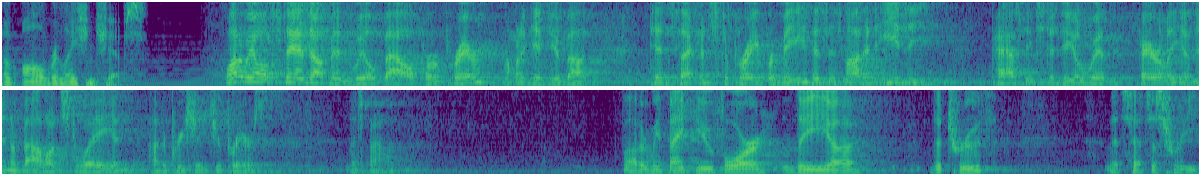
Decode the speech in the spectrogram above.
of all relationships. Why don't we all stand up and we'll bow for a prayer? I'm going to give you about 10 seconds to pray for me. This is not an easy passage to deal with fairly and in a balanced way, and I'd appreciate your prayers. Let's bow. Father, we thank you for the, uh, the truth that sets us free.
